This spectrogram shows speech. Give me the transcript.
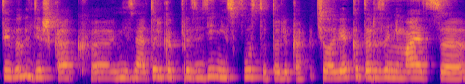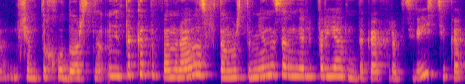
ты выглядишь как, э, не знаю, то ли как произведение искусства, то ли как человек, который занимается чем-то художественным. Мне так это понравилось, потому что мне на самом деле приятна такая характеристика.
